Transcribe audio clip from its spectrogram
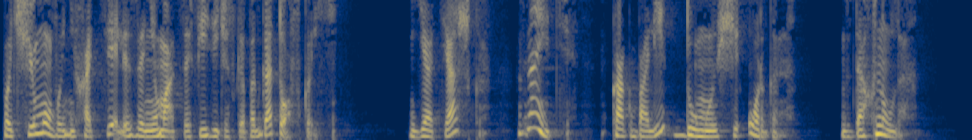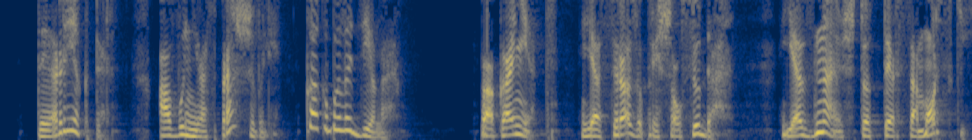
почему вы не хотели заниматься физической подготовкой?» Я тяжко, знаете, как болит думающий орган. Вздохнула. «Ты ректор, а вы не расспрашивали, как было дело?» «Пока нет. Я сразу пришел сюда. Я знаю, что Тер Саморский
